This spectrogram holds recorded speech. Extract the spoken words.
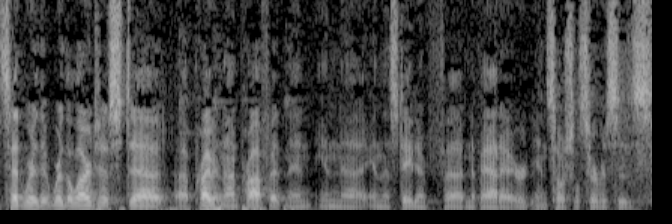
said, we're the, we're the largest uh, uh, private nonprofit in in, uh, in the state of uh, Nevada or in social services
